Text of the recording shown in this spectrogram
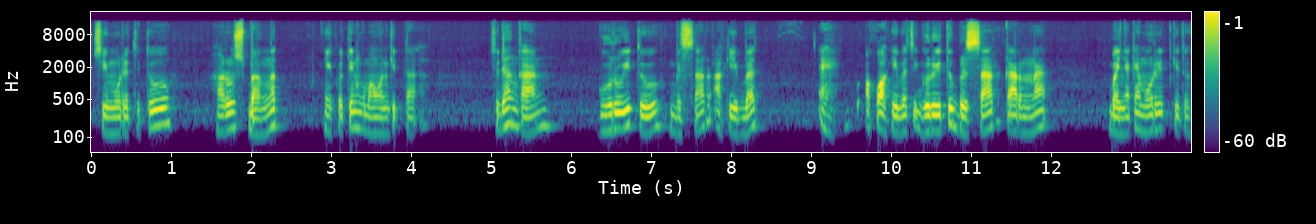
si murid itu harus banget ngikutin kemauan kita. Sedangkan guru itu besar akibat eh aku akibat sih guru itu besar karena banyaknya murid gitu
